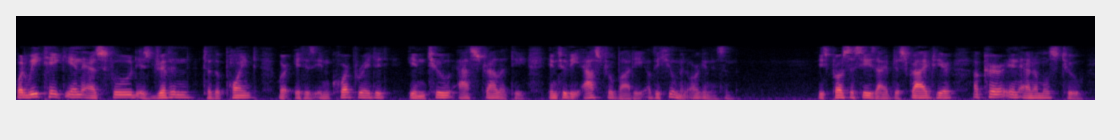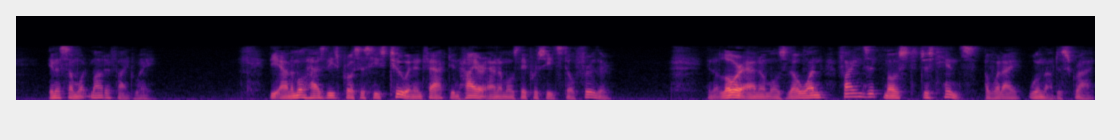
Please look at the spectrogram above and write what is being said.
What we take in as food is driven to the point where it is incorporated into astrality, into the astral body of the human organism. These processes I have described here occur in animals too, in a somewhat modified way. The animal has these processes too, and in fact, in higher animals, they proceed still further. In the lower animals, though, one finds at most just hints of what I will now describe.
